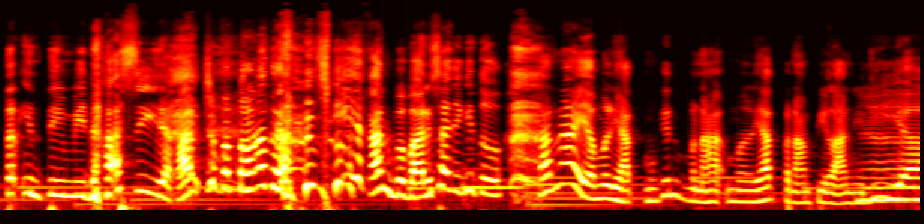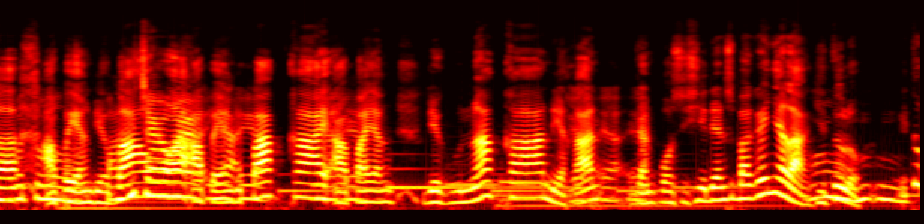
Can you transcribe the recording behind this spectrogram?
terintimidasi ya kan Cepet banget ya iya kan berbaris saja gitu karena ya melihat mungkin mena- melihat penampilannya Ya, dia betul. apa yang dia Apalagi bawa cewek, apa yang iya, iya. dipakai apa iya. yang dia gunakan ya Ya, kan ya, ya. dan posisi dan sebagainya lah gitu Mm, loh mm, mm. itu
